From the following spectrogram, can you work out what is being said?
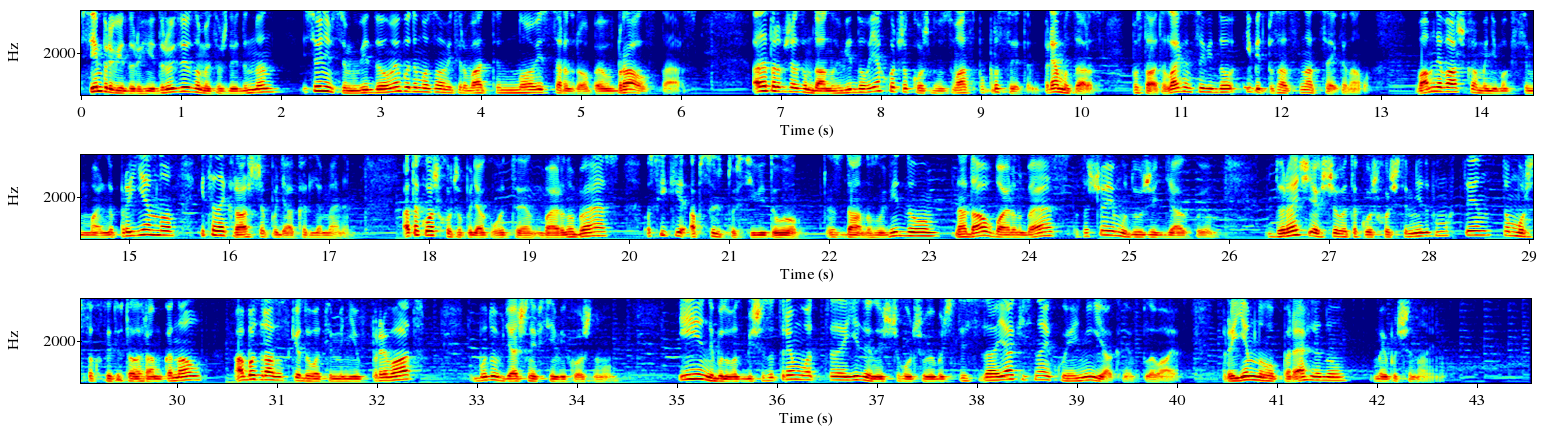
Всім привіт, дорогі друзі! З вами завжди Денмен. І сьогодні в цьому відео ми будемо з вами відкривати нові стардропи в Brawl Stars. Але перед початком даного відео я хочу кожного з вас попросити прямо зараз поставити лайк на це відео і підписатися на цей канал. Вам не важко, мені максимально приємно, і це найкраща подяка для мене. А також хочу подякувати Байрону БС, оскільки абсолютно всі відео з даного відео надав Байрон БС, за що йому дуже дякую. До речі, якщо ви також хочете мені допомогти, то можете заходити в телеграм-канал або зразу скидувати мені в приват. Буду вдячний всім і кожному. І не буду вас більше затримувати. Єдине, що хочу вибачитись за якість, на яку я ніяк не впливаю. Приємного перегляду ми починаємо.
